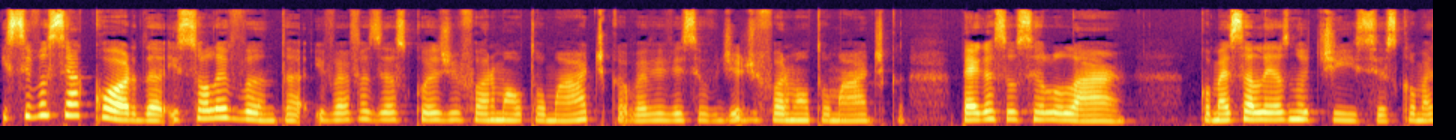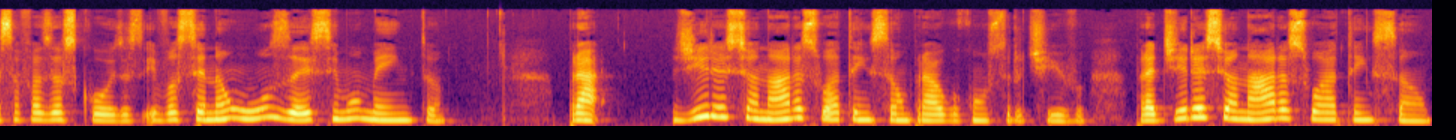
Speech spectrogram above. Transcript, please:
E se você acorda e só levanta e vai fazer as coisas de forma automática, vai viver seu dia de forma automática, pega seu celular, começa a ler as notícias, começa a fazer as coisas e você não usa esse momento para direcionar a sua atenção para algo construtivo, para direcionar a sua atenção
